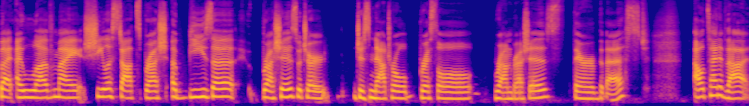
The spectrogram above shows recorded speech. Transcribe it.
But I love my Sheila Stotts brush, Ibiza brushes, which are just natural bristle round brushes. They're the best. Outside of that,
